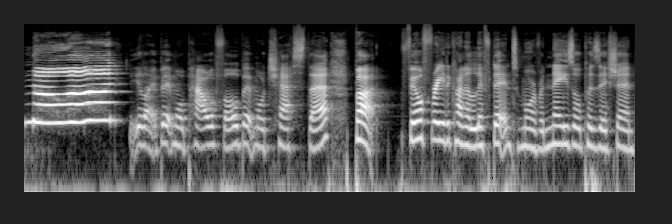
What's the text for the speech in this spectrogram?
No one. You're like a bit more powerful, a bit more chest there. But feel free to kind of lift it into more of a nasal position,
